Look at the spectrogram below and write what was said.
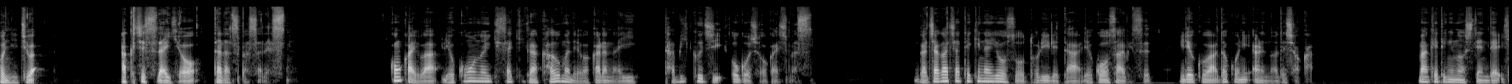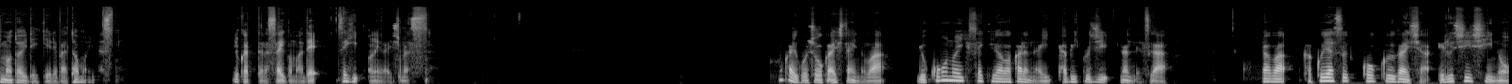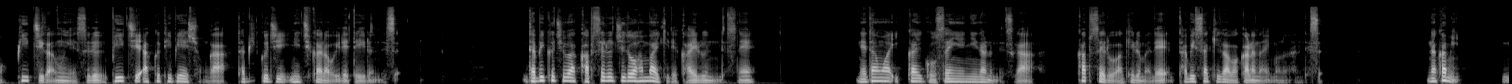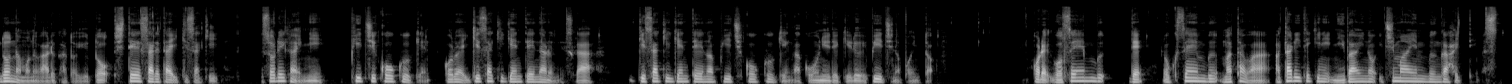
こんにちは。アクシス代表、ただ翼です。今回は旅行の行き先が買うまでわからない旅くじをご紹介します。ガチャガチャ的な要素を取り入れた旅行サービス、魅力はどこにあるのでしょうかマーケティングの視点で紐解いていければと思います。よかったら最後までぜひお願いします。今回ご紹介したいのは、旅行の行き先がわからない旅くじなんですが、こちらは格安航空会社 LCC のピーチが運営するピーチアクティベーションが旅くじに力を入れているんです。旅くじはカプセル自動販売機で買えるんですね。値段は1回5000円になるんですが、カプセルを開けるまで旅先がわからないものなんです。中身、どんなものがあるかというと、指定された行き先、それ以外にピーチ航空券、これは行き先限定になるんですが、行き先限定のピーチ航空券が購入できるピーチのポイント。これ5000円分で6000円分または当たり的に2倍の1万円分が入っています。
